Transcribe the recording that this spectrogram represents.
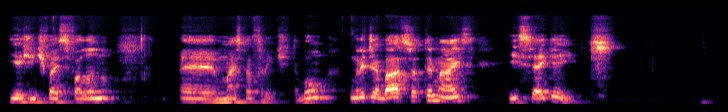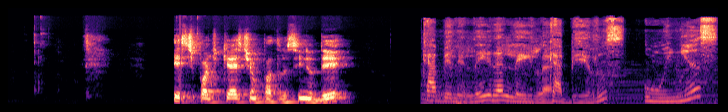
E a gente vai se falando é, mais para frente, tá bom? Um grande abraço, até mais e segue aí. Este podcast é um patrocínio de Cabeleleira Leila. Cabelos, unhas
